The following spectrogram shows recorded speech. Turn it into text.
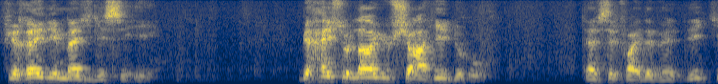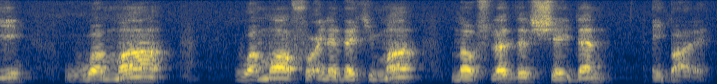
Fi gayri meclisihi. Bihaysu la yuşahiduhu. Tefsir fayda verdi ki ve ma ve ma fu'iledeki ma mevsuledir şeyden ibarettir.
